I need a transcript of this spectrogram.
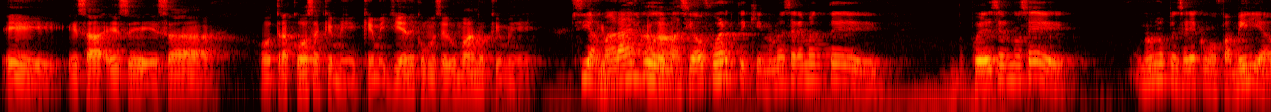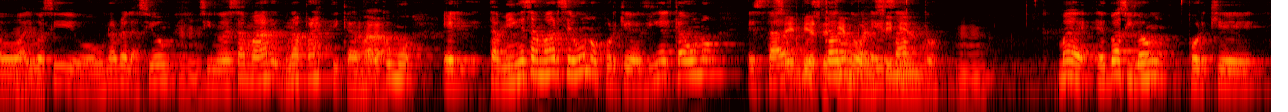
eh, esa, ese, esa otra cosa que me, que me llene como ser humano, que me... Sí, amar algo demasiado fuerte, que no necesariamente puede ser, no sé, uno lo pensaría como familia o algo así, o una relación, sino es amar una práctica, amar como, el, también es amarse uno, porque al fin y al cabo uno está Se buscando, tiempo en exacto. Sí mismo. Es vacilón porque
